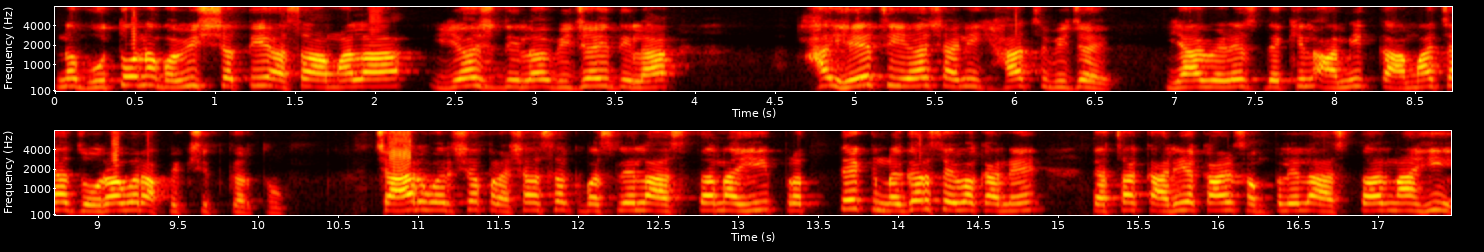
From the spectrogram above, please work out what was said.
न भूतो न भविष्यती असं आम्हाला यश दिलं विजय दिला. हा हेच यश आणि हाच विजय यावेळेस देखील आम्ही कामाच्या जोरावर अपेक्षित करतो. चार वर्ष प्रशासक बसलेला असतानाही प्रत्येक नगरसेवकाने त्याचा कार्यकाळ संपलेला असतानाही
